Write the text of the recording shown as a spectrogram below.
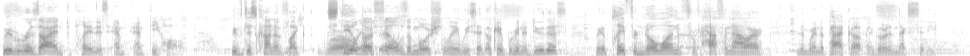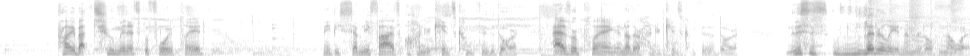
we were resigned to play this em- empty hall. We've just kind of like Where are steeled ourselves emotionally. We said, okay, we're gonna do this. We're gonna play for no one for half an hour, and then we're gonna pack up and go to the next city. Probably about two minutes before we played, maybe 75, 100 kids come through the door. As we're playing, another 100 kids come through the door. This is literally in the middle of nowhere.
